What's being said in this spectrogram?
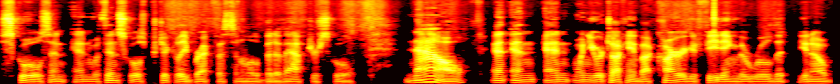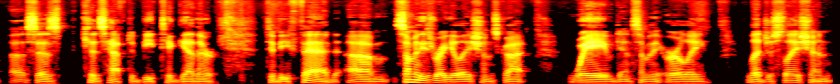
schools and and within schools, particularly breakfast and a little bit of after school. Now, and and and when you were talking about congregate feeding, the rule that you know uh, says kids have to be together to be fed. Um, some of these regulations got waived in some of the early legislation,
